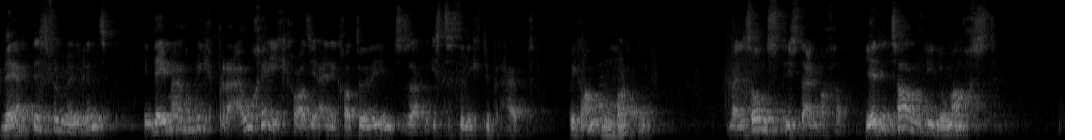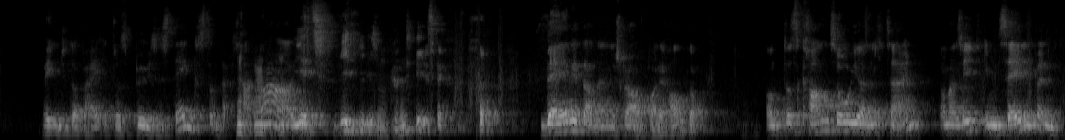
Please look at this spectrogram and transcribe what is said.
Wert des Vermögens, in dem Augenblick brauche ich quasi eine Kategorie, um zu sagen, ist das Delikt überhaupt begangen mhm. worden? Weil sonst ist einfach jede Zahlung, die du machst, wenn du dabei etwas Böses denkst und sagst, ah, jetzt will ich mhm. diese, wäre dann eine strafbare Handlung. Und das kann so ja nicht sein. Und man sieht, im selben,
